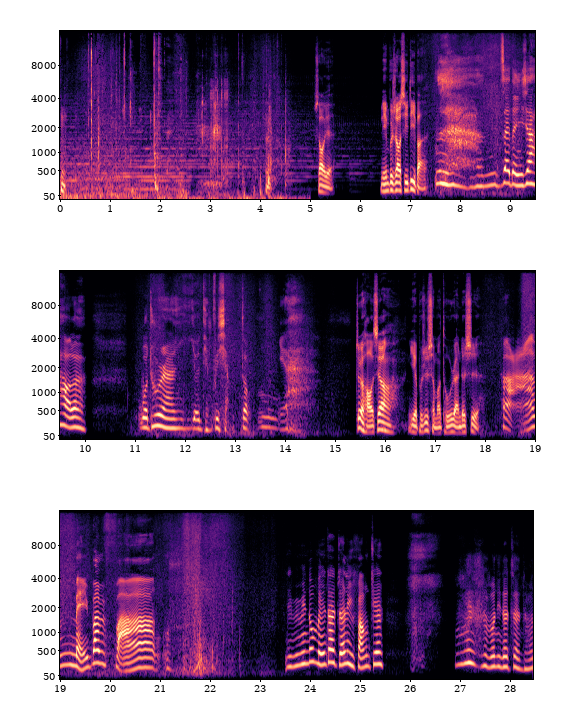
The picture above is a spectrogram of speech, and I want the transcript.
哼。少爷，您不是要吸地板？再等一下好了，我突然有点不想动。这好像也不是什么突然的事。啊，没办法。你明明都没在整理房间，为什么你的枕头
